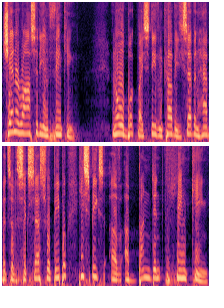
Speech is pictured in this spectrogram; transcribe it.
generosity in thinking. An old book by Stephen Covey, Seven Habits of Successful People, he speaks of abundant thinking.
